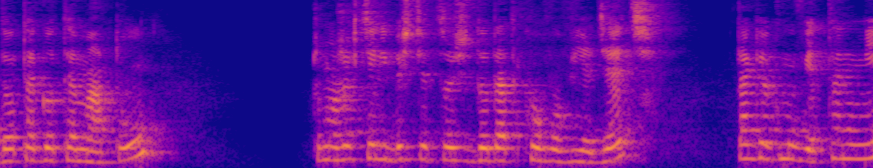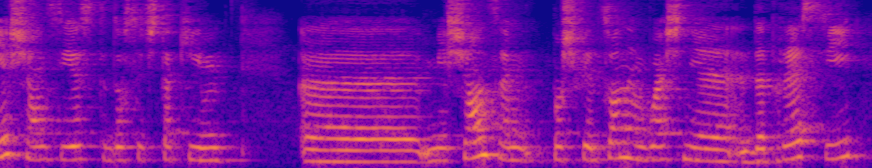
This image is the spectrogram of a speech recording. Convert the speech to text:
do tego tematu? Czy może chcielibyście coś dodatkowo wiedzieć? Tak jak mówię, ten miesiąc jest dosyć takim miesiącem poświęconym właśnie depresji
